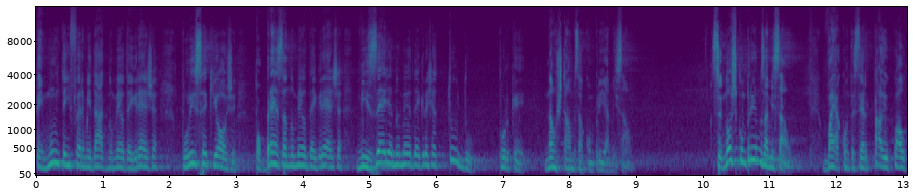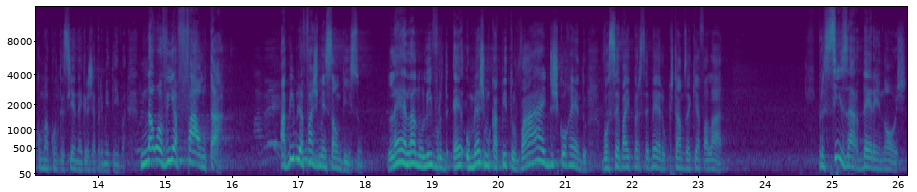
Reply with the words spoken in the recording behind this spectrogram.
tem muita enfermidade no meio da igreja, por isso é que hoje pobreza no meio da igreja, miséria no meio da igreja, tudo. Por quê? Não estamos a cumprir a missão. Se nós cumprirmos a missão, vai acontecer tal e qual como acontecia na igreja primitiva. Não havia falta. A Bíblia faz menção disso. Lê lá no livro, é, o mesmo capítulo, vai discorrendo, você vai perceber o que estamos aqui a falar. Precisa arder em nós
